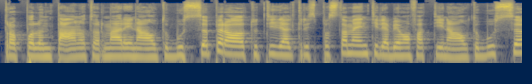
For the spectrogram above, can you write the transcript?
troppo lontano tornare in autobus, però tutti gli altri spostamenti li abbiamo fatti in autobus.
